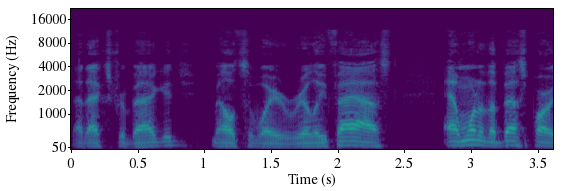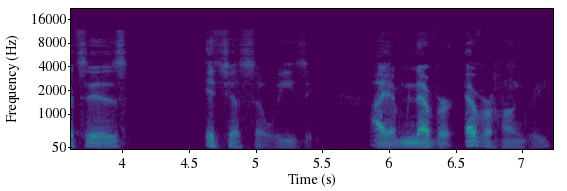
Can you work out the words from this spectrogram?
That extra baggage melts away really fast. And one of the best parts is it's just so easy. I am never, ever hungry.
